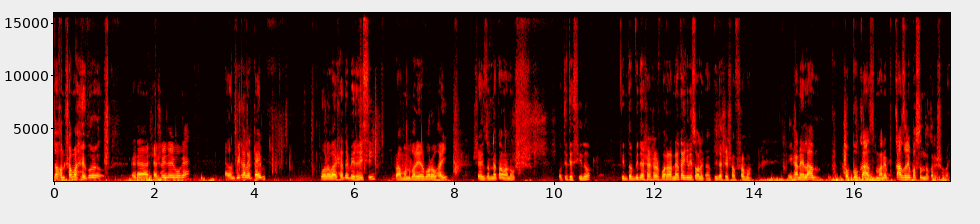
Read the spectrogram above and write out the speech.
যখন সময় হইব, এটা শেষ হয়ে যাইব গে। এখন বিকালের টাইম বড় ভাইয়ের সাথে বের হয়েছি ব্রাহ্মণবাড়িয়ার বড় ভাই, সে একজন নেতা মানুষ, অতীতে ছিল। কিন্তু বিদেশ আসার পর আর নেতাগিরি চলে না। বিদেশে সব সমান। এখানে এলাম সভ্য কাজ মানে কাজরে পছন্দ করে সবাই।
